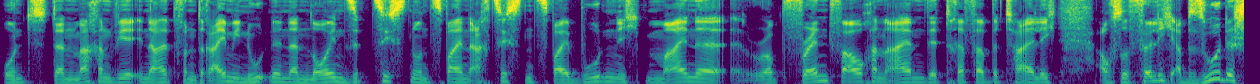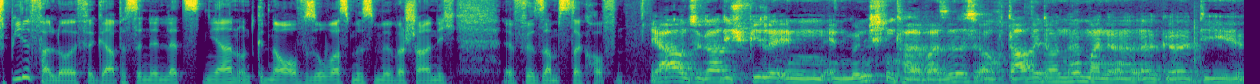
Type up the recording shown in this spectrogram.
und dann machen wir innerhalb von drei Minuten in der 79. und 82. zwei Buden. Ich meine, Rob Friend war auch an einem der Treffer beteiligt. Auch so völlig absurde Spielverläufe gab es in den letzten Jahren und genau auf sowas müssen wir wahrscheinlich äh, für Samstag hoffen. Ja, und sogar die Spiele in, in München teilweise, ist auch da wieder ne, meine, äh, die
